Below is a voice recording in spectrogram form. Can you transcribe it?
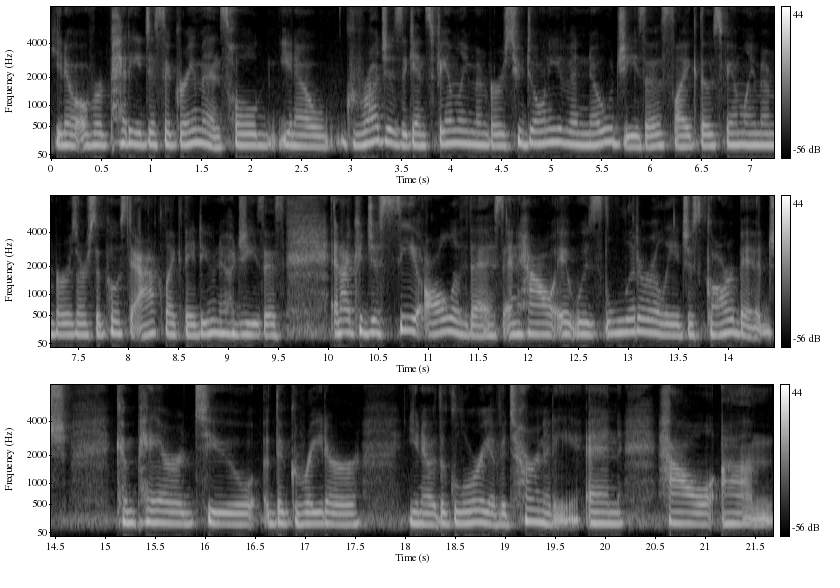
you know, over petty disagreements hold, you know, grudges against family members who don't even know Jesus. Like those family members are supposed to act like they do know Jesus. And I could just see all of this and how it was literally just garbage compared to the greater you know the glory of eternity and how um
